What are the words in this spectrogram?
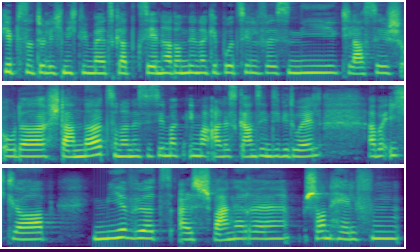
gibt's natürlich nicht, wie man jetzt gerade gesehen hat. Und in der Geburtshilfe ist nie klassisch oder Standard, sondern es ist immer, immer alles ganz individuell. Aber ich glaube, mir wird's als Schwangere schon helfen,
